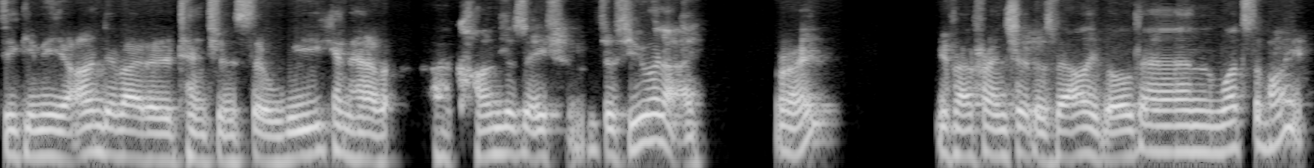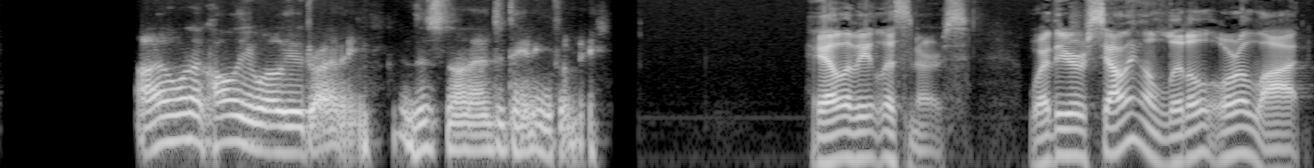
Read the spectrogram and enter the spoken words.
to give me your undivided attention so we can have a conversation, just you and I, right? If our friendship is valuable, then what's the point? I don't want to call you while you're driving. This is not entertaining for me. Hey, Elevate listeners. Whether you're selling a little or a lot,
